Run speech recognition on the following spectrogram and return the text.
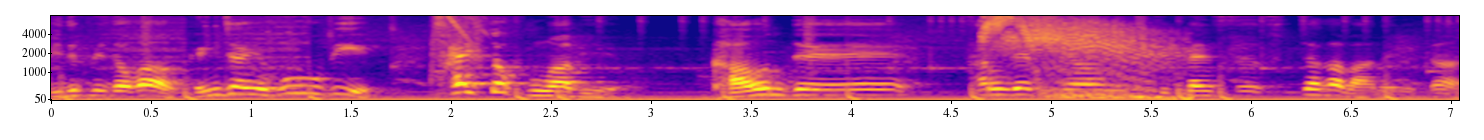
미드필더가 굉장히 호흡이 찰떡궁합이에요. 가운데에 상대편 디펜스 숫자가 많으니까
